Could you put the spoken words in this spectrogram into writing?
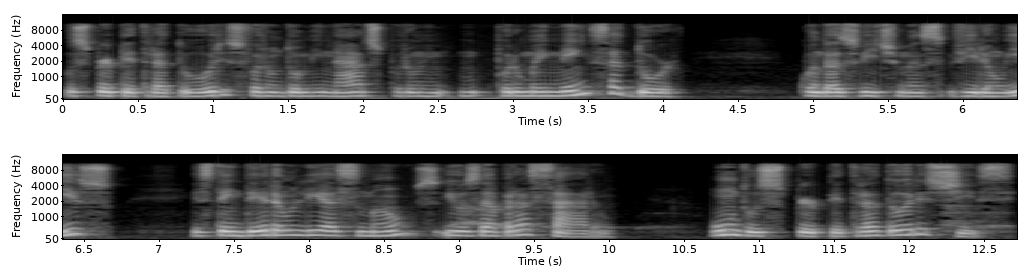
Os perpetradores foram dominados por, um, por uma imensa dor. Quando as vítimas viram isso, estenderam-lhe as mãos e os abraçaram. Um dos perpetradores disse:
